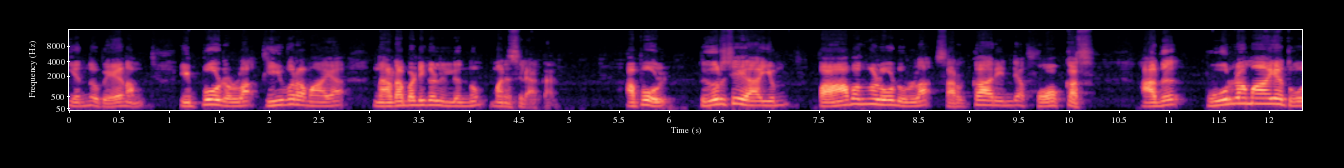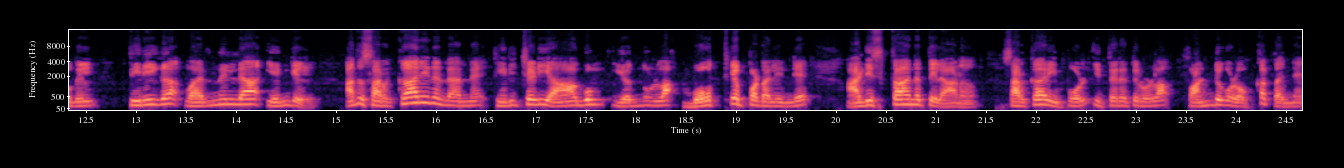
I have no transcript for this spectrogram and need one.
എന്ന് വേണം ഇപ്പോഴുള്ള തീവ്രമായ നടപടികളിൽ നിന്നും മനസ്സിലാക്കാൻ. അപ്പോൾ തീർച്ചയായും പാപങ്ങളോടുള്ള സർക്കാരിന്റെ ഫോക്കസ് അത് പൂർണമായ തോതിൽ തിരികെ വരുന്നില്ല എങ്കിൽ അത് സർക്കാരിന് തന്നെ തിരിച്ചടിയാകും എന്നുള്ള ബോധ്യപ്പെടലിന്റെ അടിസ്ഥാനത്തിലാണ് സർക്കാർ ഇപ്പോൾ ഇത്തരത്തിലുള്ള ഫണ്ടുകളൊക്കെ തന്നെ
